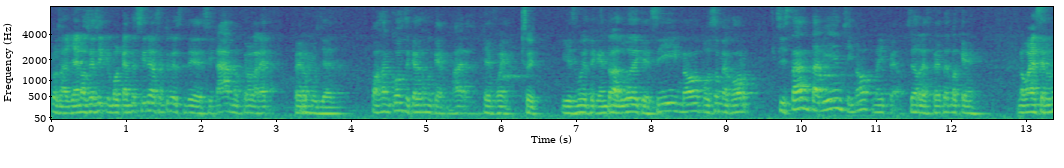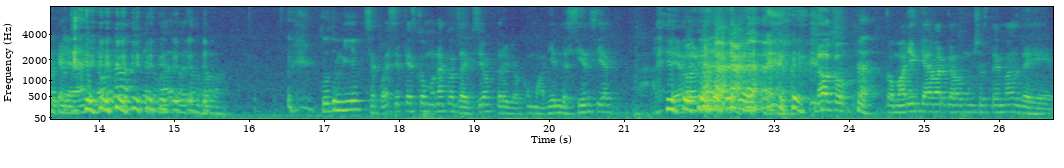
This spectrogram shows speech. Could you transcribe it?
O sea, ya no sé si, porque antes sí era escéptico de, de decir, ah, no creo la neta, pero pues ya pasan cosas y quedas como que, madre, ¿qué fue? Sí. Y es muy que entra la duda de que sí, no, pues eso mejor, si están, está bien, si no, no hay pedo, se respeta porque no vaya a ser uno que le da, no, no, chinga su madre, eso mejor no. ¿Tú, Trujillo? Se puede decir que es como una contradicción, pero yo como alguien de ciencia, ah, perro, no, No, como, como alguien que ha abarcado muchos temas de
